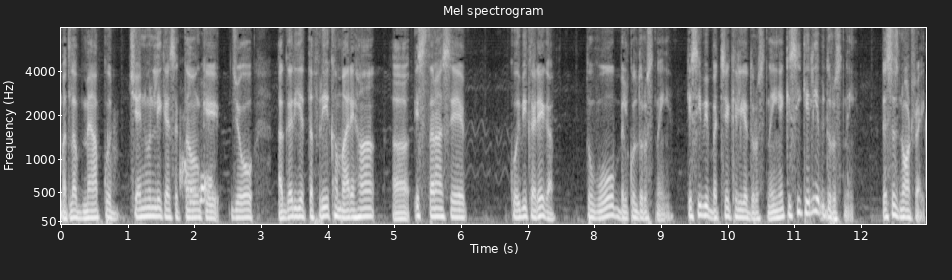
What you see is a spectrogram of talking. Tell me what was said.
मतलब मैं आपको जेनुअनली कह सकता हूँ कि जो अगर ये तफरीक हमारे यहाँ इस तरह से कोई भी करेगा तो वो बिल्कुल दुरुस्त नहीं है। किसी भी बच्चे के लिए दुरुस्त नहीं है, किसी के लिए भी दुरुस्त नहीं this is not right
